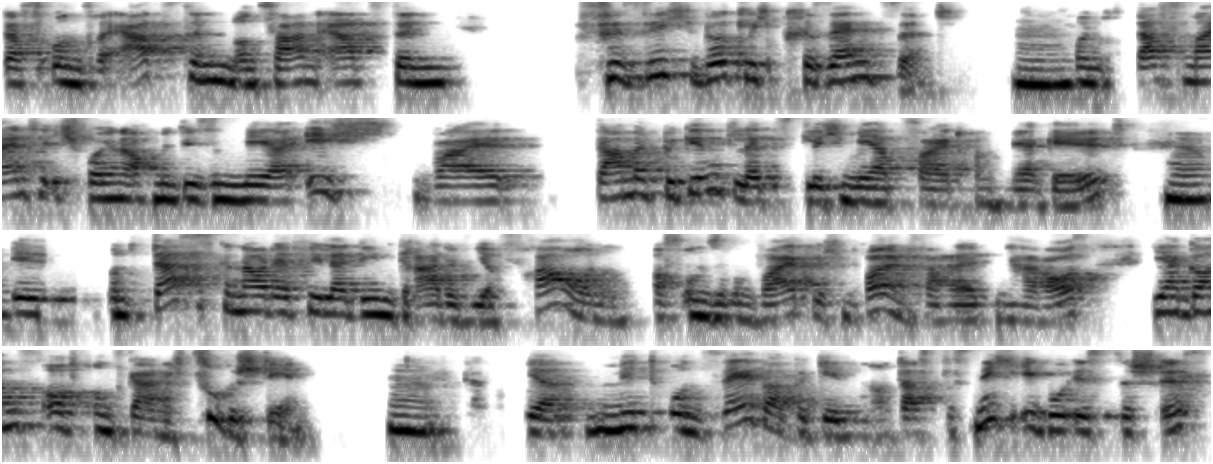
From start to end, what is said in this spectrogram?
dass unsere Ärztinnen und Zahnärztinnen für sich wirklich präsent sind. Mhm. Und das meinte ich vorhin auch mit diesem mehr Ich, weil damit beginnt letztlich mehr Zeit und mehr Geld. Ja. Und das ist genau der Fehler, den gerade wir Frauen aus unserem weiblichen Rollenverhalten heraus ja ganz oft uns gar nicht zugestehen. Ja. Dass wir mit uns selber beginnen und dass das nicht egoistisch ist,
